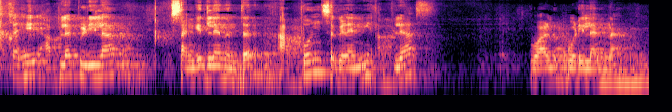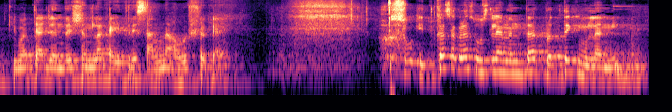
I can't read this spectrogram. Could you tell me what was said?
आता हे आपल्या पिढीला सांगितल्यानंतर आपण सगळ्यांनी आपल्या वाढ वडिलांना किंवा त्या जनरेशनला काहीतरी सांगणं आवश्यक आहे. सो इतकं सगळं सुचल्यानंतर प्रत्येक मुलांनी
